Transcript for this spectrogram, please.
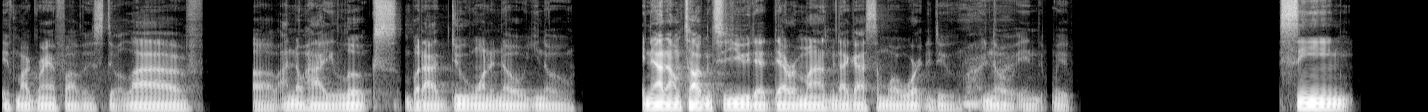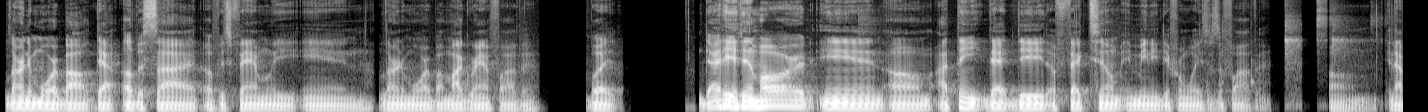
if my grandfather is still alive. Uh, I know how he looks, but I do want to know. You know, and now that I'm talking to you, that that reminds me that I got some more work to do. Right, you know, right. in with seeing, learning more about that other side of his family and learning more about my grandfather. But that hit him hard, and um, I think that did affect him in many different ways as a father. Um, and I,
